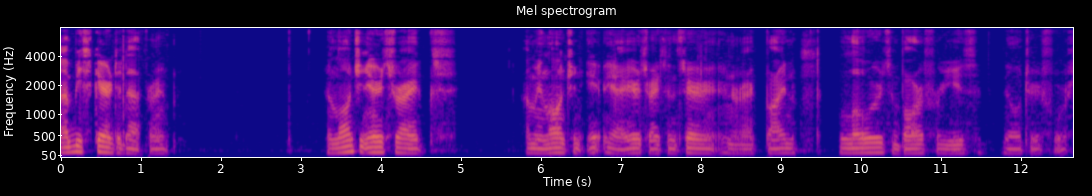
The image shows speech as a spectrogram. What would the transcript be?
I'd be scared to death, right? And launching airstrikes, I mean launching air, yeah airstrikes and Iraq, Biden lowers the bar for use of military force.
